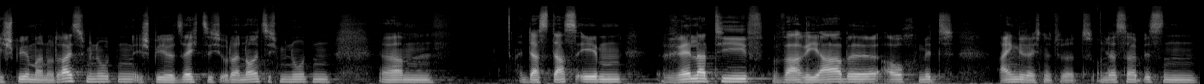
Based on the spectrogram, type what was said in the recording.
ich spiele mal nur 30 Minuten, ich spiele 60 oder 90 Minuten, ähm, dass das eben relativ variabel auch mit eingerechnet wird. Und ja. deshalb ist ein,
